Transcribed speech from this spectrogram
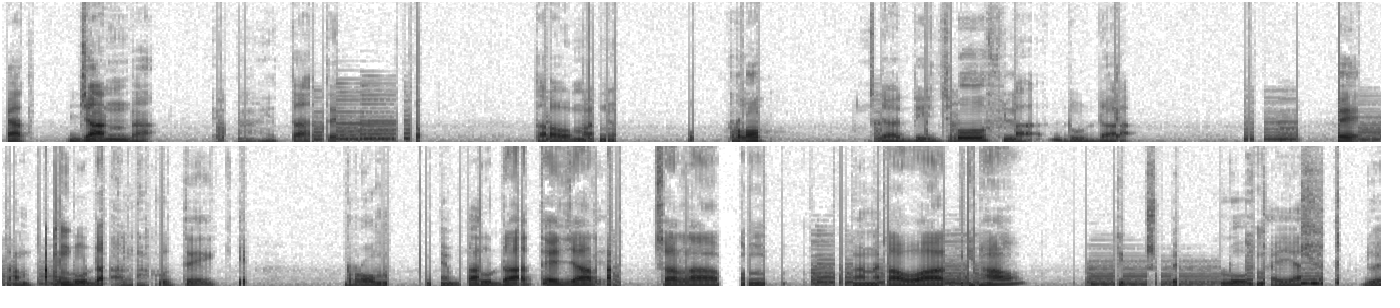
Lihat janda. Nah, kita tahu menyu roh jadi jauh duda. Tampang duda lah kute rom duda teh jarak salah dengan tawa nihau di sepuluh ayat dua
